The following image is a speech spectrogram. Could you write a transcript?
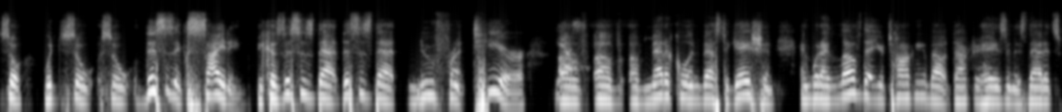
So which so so this is exciting because this is that this is that new frontier yes. of, of of medical investigation. And what I love that you're talking about, Dr. Hazan, is that it's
